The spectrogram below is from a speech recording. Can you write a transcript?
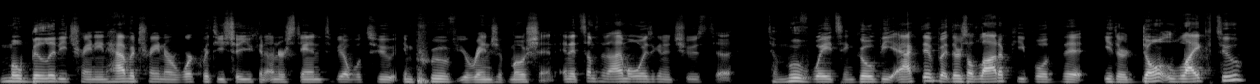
mobility training, have a trainer work with you so you can understand to be able to improve your range of motion. And it's something that I'm always going to choose to to move weights and go be active, but there's a lot of people that either don't like to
